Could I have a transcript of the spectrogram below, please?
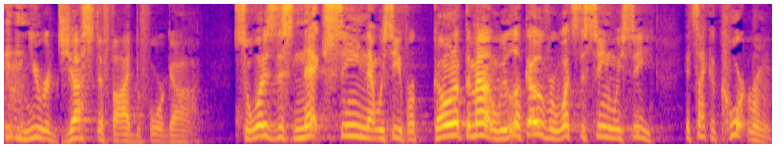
you are justified before God. So, what is this next scene that we see? If we're going up the mountain, we look over, what's the scene we see? It's like a courtroom.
